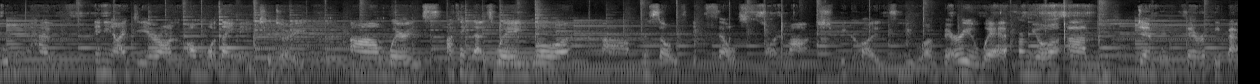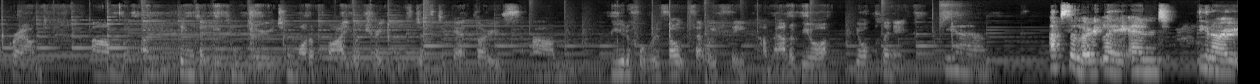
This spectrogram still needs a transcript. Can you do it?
wouldn't have any idea on on what they need to do. Um, whereas I think that's where your results excel so much because you are very aware from your um, dermal therapy background um, on things that you can do to modify your treatments just to get those um, beautiful results that we see come out of your your clinic. Yeah, absolutely. And you know,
